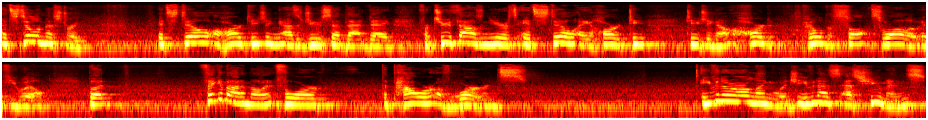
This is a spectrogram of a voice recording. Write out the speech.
It's still a mystery. It's still a hard teaching, as a Jew said that day. For 2,000 years, it's still a hard te- teaching, a hard pill to swallow, if you will. But think about a moment for the power of words. Even in our language, even as, as humans,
